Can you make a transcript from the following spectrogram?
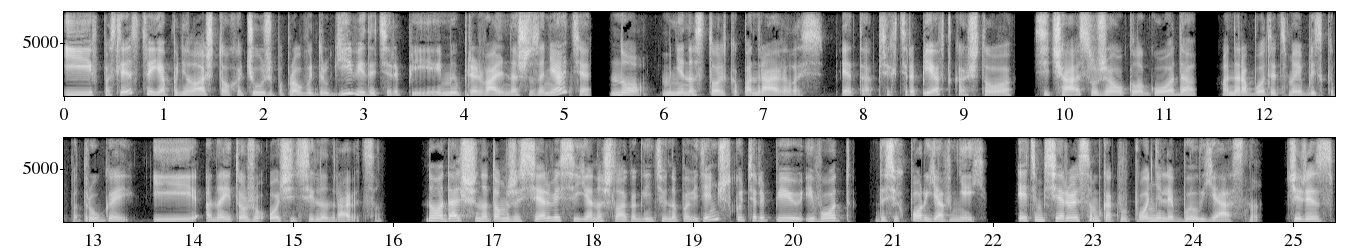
И впоследствии я поняла, что хочу уже попробовать другие виды терапии, и мы прервали наши занятия, но мне настолько понравилась эта психотерапевтка, что сейчас уже около года она работает с моей близкой подругой, и она ей тоже очень сильно нравится. Ну а дальше на том же сервисе я нашла когнитивно-поведенческую терапию, и вот до сих пор я в ней. Этим сервисом, как вы поняли, был ясно. Через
